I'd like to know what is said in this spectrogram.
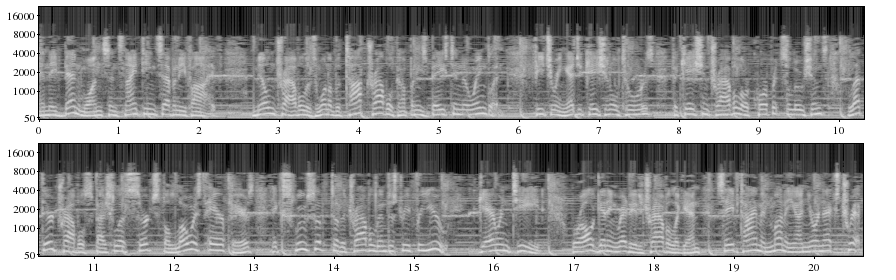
and they've been one since 1975. Milne Travel is one of the top travel companies based in New England, featuring educational tours, vacation travel, or corporate solutions. Let their travel specialists search the lowest airfares exclusive to the travel industry for you. guaranteed. We're all getting ready to travel again. Save time and money on your next trip.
